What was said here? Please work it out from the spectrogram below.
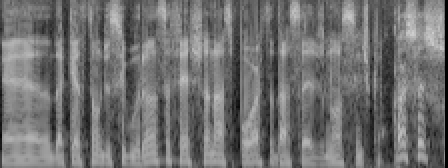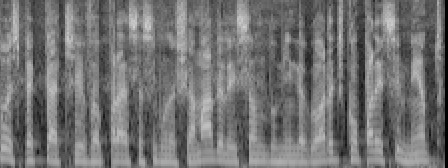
é, da questão de segurança, fechando as portas da sede do nosso sindicato. Qual é a sua expectativa para essa segunda chamada, eleição no domingo agora, de comparecimento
